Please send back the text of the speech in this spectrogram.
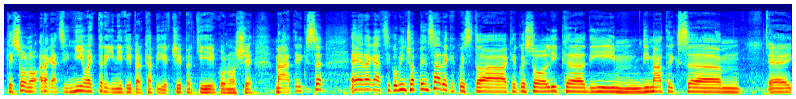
che sono ragazzi Neo e Trinity per capirci, per chi conosce Matrix. Eh ragazzi, comincio a pensare che, questa, che questo leak di, di Matrix, um, eh,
